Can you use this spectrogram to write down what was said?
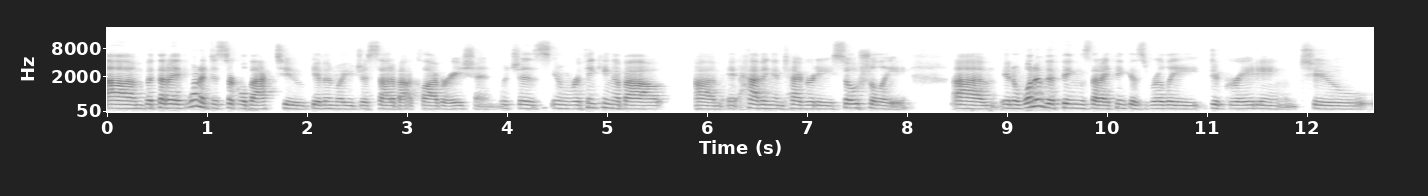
Um, but that I wanted to circle back to, given what you just said about collaboration, which is, you know, we're thinking about um, having integrity socially. Um, you know, one of the things that I think is really degrading to,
